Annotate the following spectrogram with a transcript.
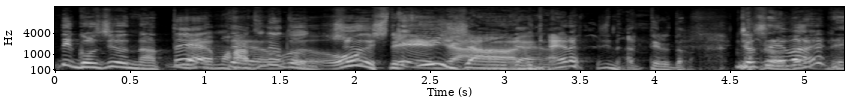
で50になってもう初デートチューしていいじゃんみたいな。感じになってると。女性は冷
